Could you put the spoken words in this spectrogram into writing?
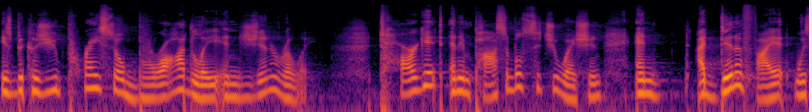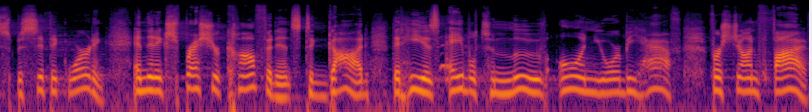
is because you pray so broadly and generally. Target an impossible situation and identify it with specific wording and then express your confidence to God that he is able to move on your behalf. 1 John 5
